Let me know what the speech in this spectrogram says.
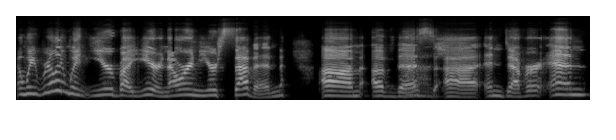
And we really went year by year. Now we're in year seven um, of this uh, endeavor. And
